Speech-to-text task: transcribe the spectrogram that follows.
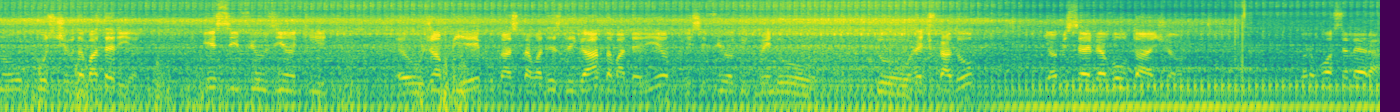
no positivo da bateria. Esse fiozinho aqui eu jampiei por causa que estava desligado da bateria. Esse fio aqui que vem do, do retificador e observe a voltagem, ó. Agora eu vou acelerar.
